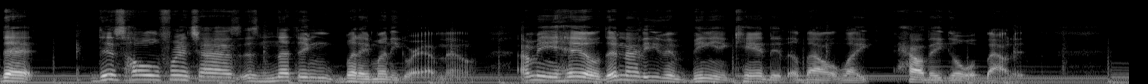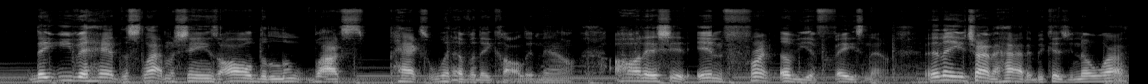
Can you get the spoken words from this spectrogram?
that this whole franchise is nothing but a money grab now. I mean, hell, they're not even being candid about like how they go about it. They even had the slot machines, all the loot box packs, whatever they call it now, all that shit in front of your face now. And then you're trying to hide it because you know why?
